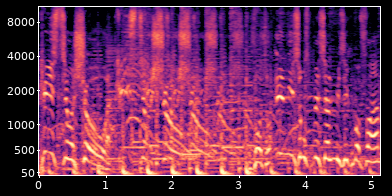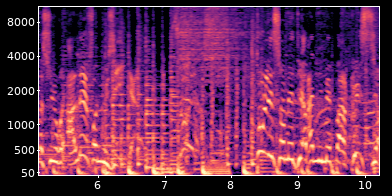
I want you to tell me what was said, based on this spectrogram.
Christian Show Christian Show Votre émission spéciale musique mafana sur Aléphon Music Tous les sons médias animés par Christian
